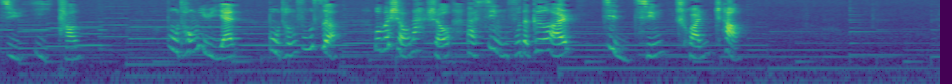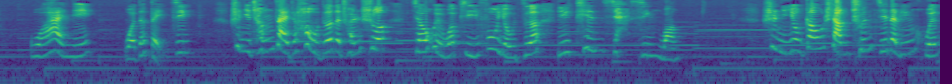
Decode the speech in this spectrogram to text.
聚一堂。不同语言，不同肤色，我们手拉手，把幸福的歌儿尽情传唱。我爱你，我的北京，是你承载着厚德的传说，教会我匹夫有责，于天下兴亡。是你用高尚纯洁的灵魂，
